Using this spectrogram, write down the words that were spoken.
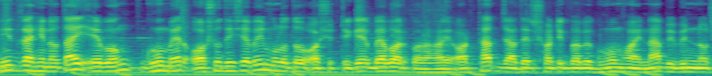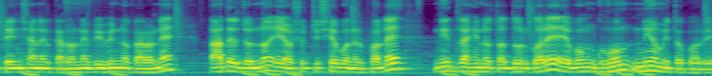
নিদ্রাহীনতায় এবং ঘুমের ওষুধ হিসেবেই মূলত ওষুধটিকে ব্যবহার করা হয়। অর্থাৎ যাদের সঠিকভাবে ঘুম হয় না, বিভিন্ন টেনশনের কারণে, বিভিন্ন কারণে, তাদের জন্য এই ওষুধটি সেবনের ফলে নিদ্রাহীনতা দূর করে এবং ঘুম নিয়মিত করে।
